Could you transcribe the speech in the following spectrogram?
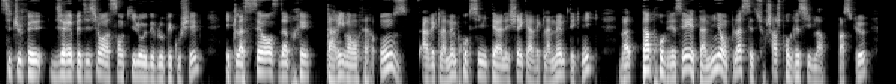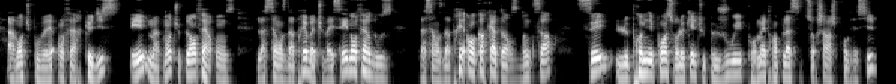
Si tu fais 10 répétitions à 100 kg développé couché, et que la séance d'après, tu arrives à en faire 11, avec la même proximité à l'échec, avec la même technique, bah as progressé et tu as mis en place cette surcharge progressive là. Parce que avant tu pouvais en faire que 10, et maintenant tu peux en faire 11. La séance d'après, bah, tu vas essayer d'en faire 12 la séance d'après encore 14. Donc ça, c'est le premier point sur lequel tu peux jouer pour mettre en place cette surcharge progressive.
